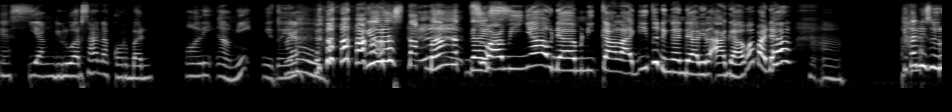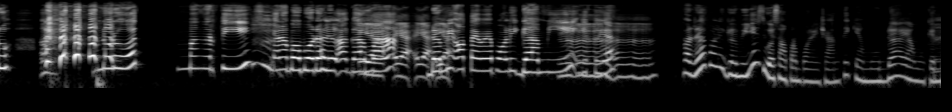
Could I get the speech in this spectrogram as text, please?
yes yang di luar sana korban poligami gitu ya. aduh itu udah stuck banget guys Suaminya udah menikah lagi itu dengan dalil agama padahal Heeh. kita disuruh eh, menurut mengerti karena bawa-bawa dalil agama iya, iya, demi iya. OTW poligami Heeh, gitu ya heeh. Padahal poligaminya juga sama perempuan yang cantik yang muda yang mungkin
